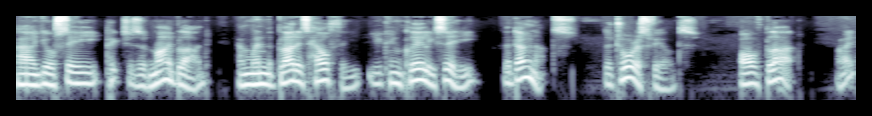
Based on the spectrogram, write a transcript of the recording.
uh, you'll see pictures of my blood. And when the blood is healthy, you can clearly see the donuts, the torus fields of blood, right?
